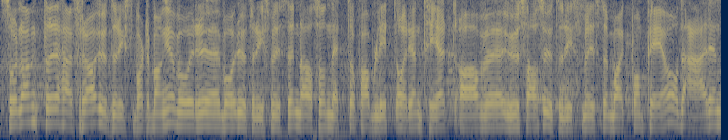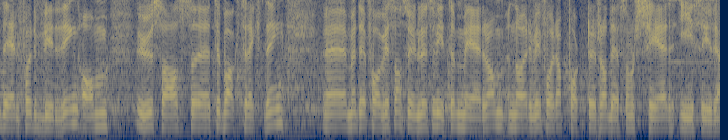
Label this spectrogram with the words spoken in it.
Så langt eh, her fra Utenriksdepartementet, hvor eh, vår utenriksminister altså nettopp har blitt orientert av eh, USAs utenriksminister Mike Pompeo. og Det er en del forvirring om USAs tilbaketrekning. Men det får vi sannsynligvis vite mer om når vi får rapporter fra det som skjer i Syria.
